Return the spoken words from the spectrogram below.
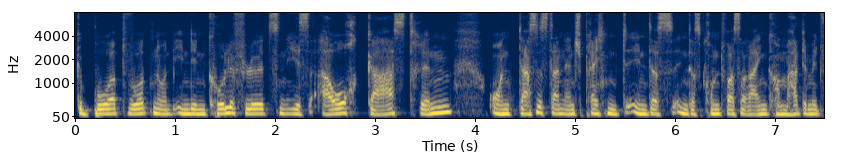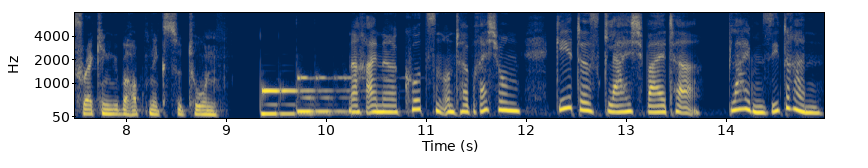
gebohrt wurden und in den Kohleflözen ist auch Gas drin und das ist dann entsprechend in das, in das Grundwasser reinkommen, hatte mit Fracking überhaupt nichts zu tun. Nach einer kurzen Unterbrechung geht es gleich weiter. Bleiben Sie dran.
